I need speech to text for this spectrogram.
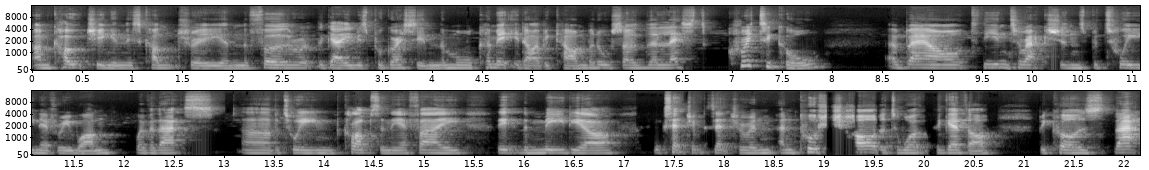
am coaching in this country and the further the game is progressing, the more committed I become, but also the less critical about the interactions between everyone, whether that's uh, between clubs and the FA, the, the media, etc., etc., and, and push harder to work together because that,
